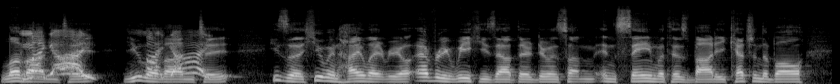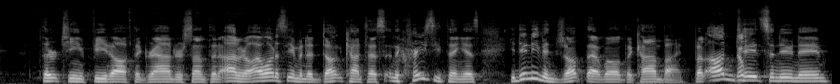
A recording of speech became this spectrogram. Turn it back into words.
Love My Auden guy. Tate. You My love Auden. Tate. He's a human highlight reel. Every week he's out there doing something insane with his body, catching the ball 13 feet off the ground or something. I don't know. I want to see him in a dunk contest. And the crazy thing is, he didn't even jump that well at the combine. But Auden Tate's a new name.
